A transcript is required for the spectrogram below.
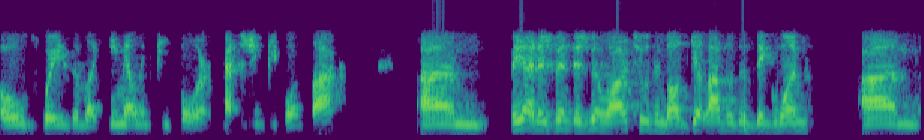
old ways of like emailing people or messaging people in Slack. Um, but yeah, there's been there's been a lot of tools involved. GitLab was a big one. Um,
